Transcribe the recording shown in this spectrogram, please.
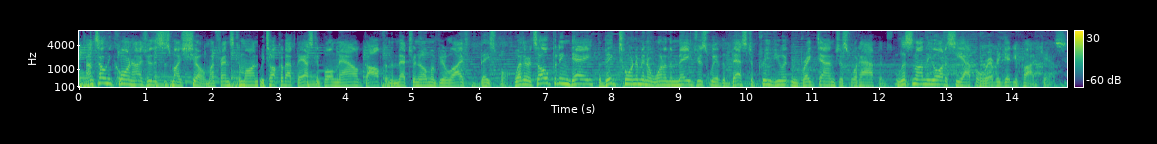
I'm Tony Kornheiser. This is my show. My friends come on. We talk about basketball now, golf, and the metronome of your life, baseball. Whether it's opening day, the big tournament, or one of the majors, we have the best to preview it and break down just what happens. Listen on the Audacy app or wherever you get your podcasts.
